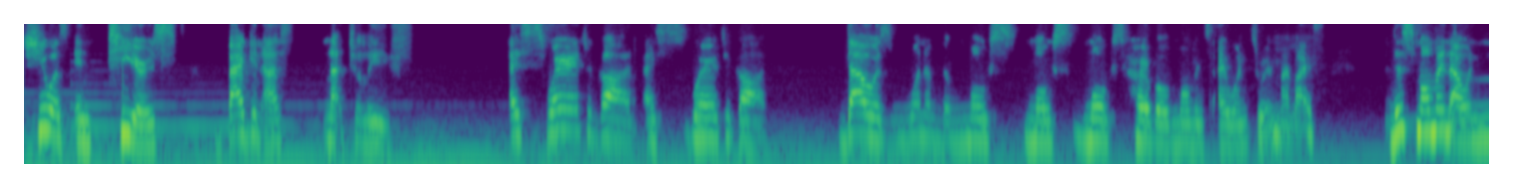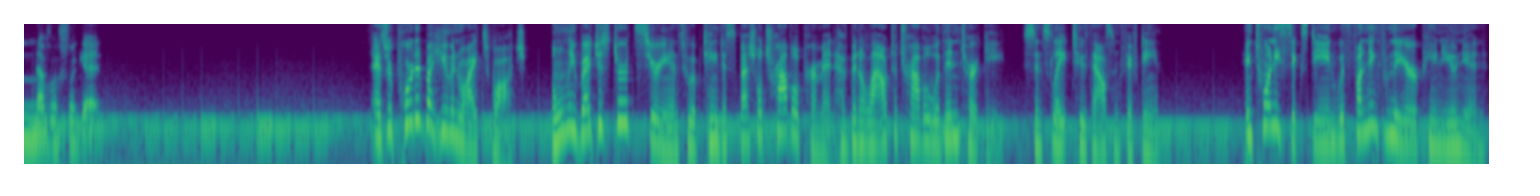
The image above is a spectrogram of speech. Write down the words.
She was in tears begging us not to leave. I swear to God, I swear to God, that was one of the most, most, most horrible moments I went through in my life. This moment I will never forget. As reported by Human Rights Watch, only registered Syrians who obtained a special travel permit have been allowed to travel within Turkey since late 2015. In 2016, with funding from the European Union,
